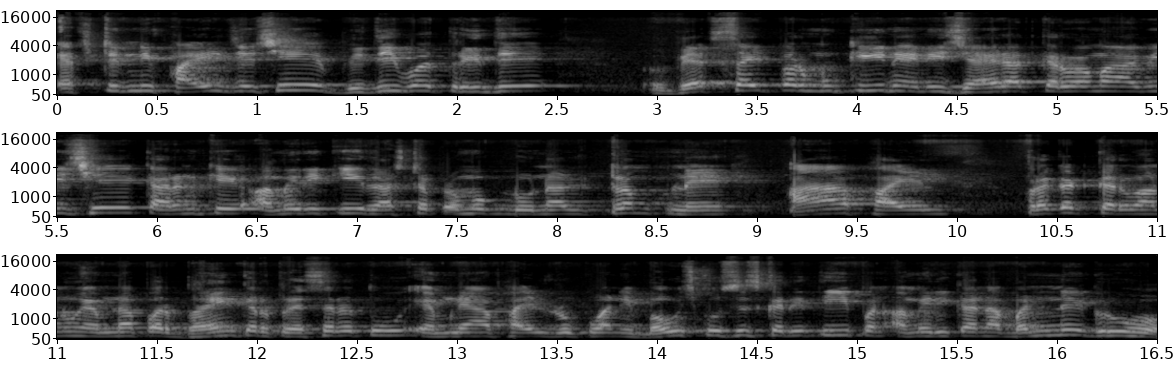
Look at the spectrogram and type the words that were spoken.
એપ્સ્ટીનની ફાઇલ જે છે વિધિવત રીતે વેબસાઇટ પર મૂકીને એની જાહેરાત કરવામાં આવી છે, કારણ કે અમેરિકી રાષ્ટ્રપ્રમુખ ડોનાલ્ડ ટ્રમ્પને આ ફાઇલ પ્રગટ કરવાનું એમના પર ભયંકર પ્રેશર હતું. એમને આ ફાઇલ રોકવાની બહુ જ કોશિશ કરી હતી, પણ અમેરિકાના બંને ગૃહો,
